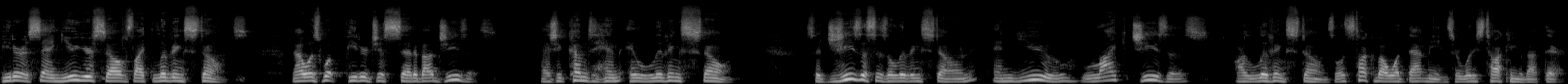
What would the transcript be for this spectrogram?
Peter is saying, You yourselves like living stones. That was what Peter just said about Jesus. As you come to him, a living stone. So Jesus is a living stone, and you, like Jesus, are living stones. Let's talk about what that means or what he's talking about there.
